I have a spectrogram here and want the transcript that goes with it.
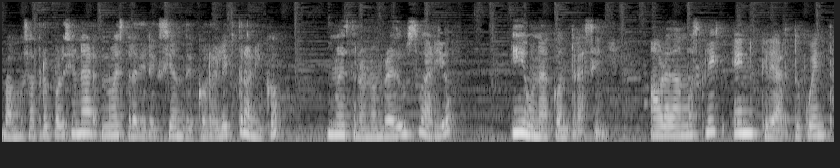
Vamos a proporcionar nuestra dirección de correo electrónico nuestro nombre de usuario y una contraseña. Ahora damos clic en crear tu cuenta.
